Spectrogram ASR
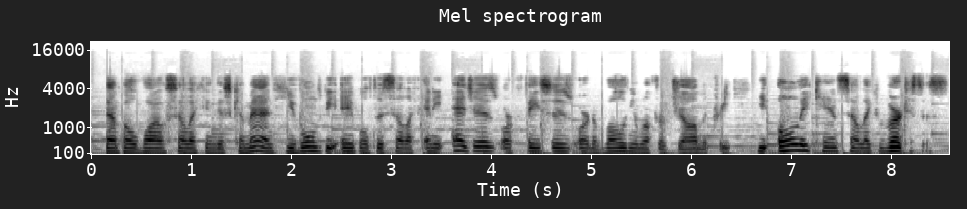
For example, while selecting this command, you won't be able to select any edges or faces or the volume of your geometry. You only can select vertices.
